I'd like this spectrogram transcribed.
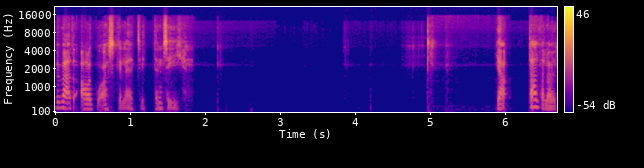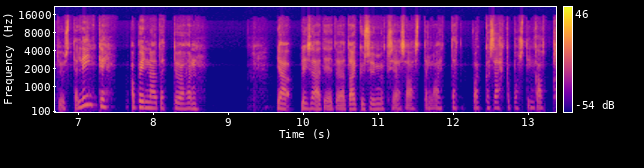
hyvät alkuaskeleet sitten siihen. Ja Täältä löytyy sitten linkki opinnäytetyöhön ja lisää tietoja tai kysymyksiä saa sitten laittaa vaikka sähköpostin kautta.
